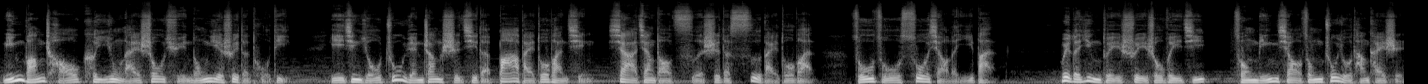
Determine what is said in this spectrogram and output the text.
明王朝可以用来收取农业税的土地，已经由朱元璋时期的八百多万顷下降到此时的四百多万，足足缩小了一半。为了应对税收危机，从明孝宗朱佑樘开始，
